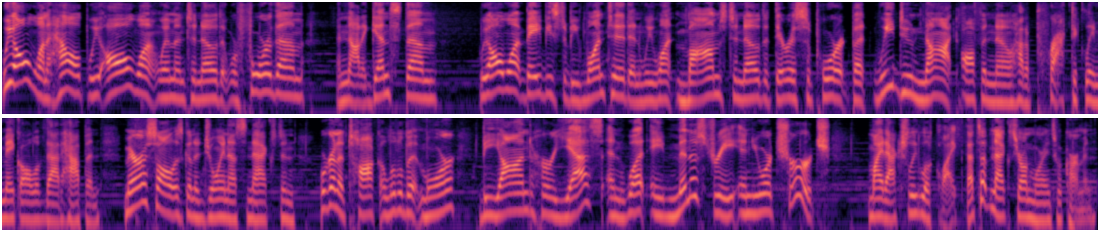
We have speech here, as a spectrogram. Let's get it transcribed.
We all want to help. We all want women to know that we're for them and not against them. We all want babies to be wanted and we want moms to know that there is support, but we do not often know how to practically make all of that happen. Marisol is going to join us next and we're going to talk a little bit more beyond her yes and what a ministry in your church might actually look like. That's up next here on Mornings with Carmen.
